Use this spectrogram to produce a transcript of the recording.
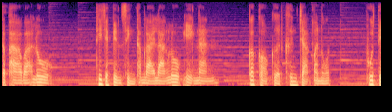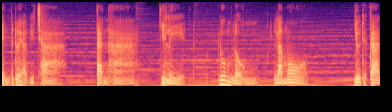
สภาวะโลก ที่จะเป็นสิ่งทำลายล้างโลกเองนั้น ก็ก่อเกิดขึ้นจากมนุษย์ ผู้เต็มไปด้วยอวิชชา ตัณหา กิเลสลุ่มหลง ละโมบอยู่ในการ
